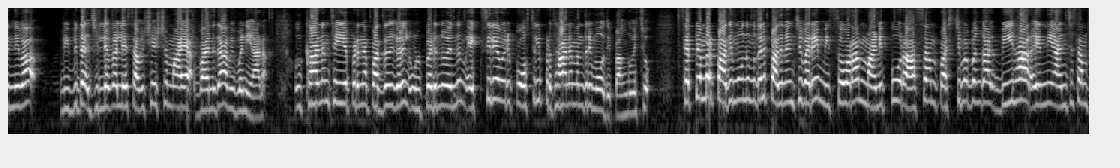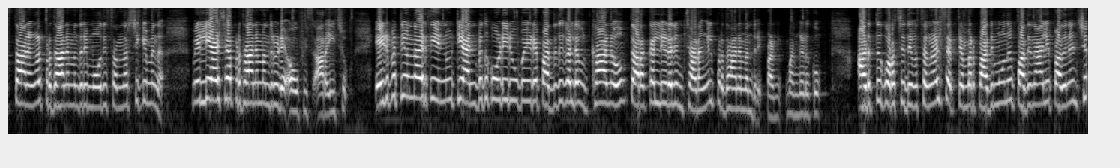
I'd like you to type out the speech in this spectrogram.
എന്നിവ വിവിധ ജില്ലകളിലെ സവിശേഷമായ വനിതാ വിപണിയാണ്. ഉദ്ഘാടനം ചെയ്യപ്പെടുന്ന പദ്ധതികളിൽ ഉൾപ്പെടുന്നുവെന്നും എക്സിലെ ഒരു പോസ്റ്റിൽ പ്രധാനമന്ത്രി മോദി പങ്കുവച്ചു. സെപ്റ്റംബർ പതിമൂന്ന് മുതൽ പതിനഞ്ച് വരെ മിസോറാം മണിപ്പൂർ ആസാം പശ്ചിമ ബംഗാൾ ബീഹാർ എന്നീ അഞ്ച് സംസ്ഥാനങ്ങൾ പ്രധാനമന്ത്രി മോദി സന്ദർശിക്കുമെന്ന് വെള്ളിയാഴ്ച പ്രധാനമന്ത്രിയുടെ ഓഫീസ് അറിയിച്ചു. എഴുപത്തിയൊന്നായിരത്തി എണ്ണൂറ്റി അൻപത് കോടി രൂപയുടെ പദ്ധതികളുടെ ഉദ്ഘാടനവും തറക്കല്ലിടലും ചടങ്ങിൽ പ്രധാനമന്ത്രി പങ്കെടുക്കും. അടുത്ത കുറച്ച് ദിവസങ്ങളിൽ സെപ്റ്റംബർ പതിമൂന്ന് പതിനാല് പതിനഞ്ച്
